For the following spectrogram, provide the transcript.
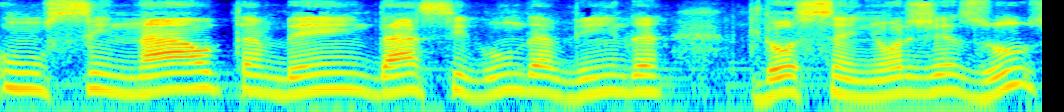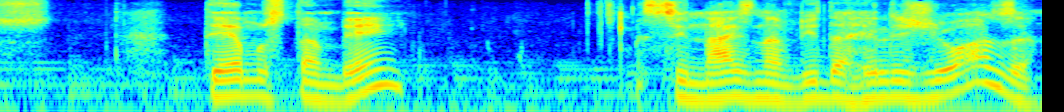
um sinal também da segunda vinda do Senhor Jesus. Temos também sinais na vida religiosa.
